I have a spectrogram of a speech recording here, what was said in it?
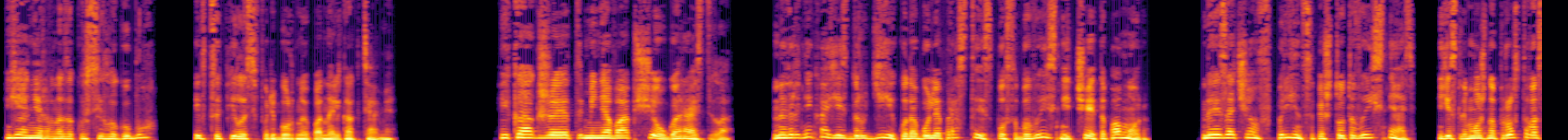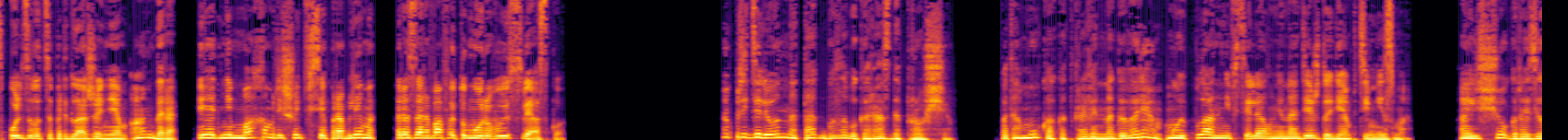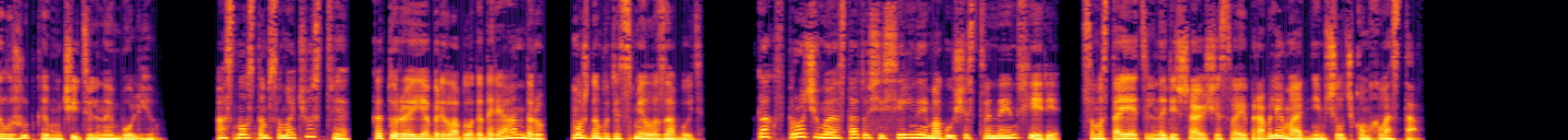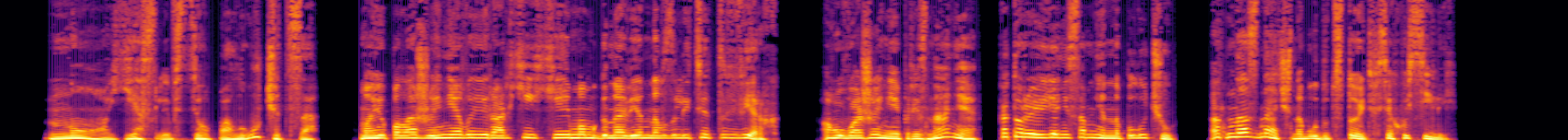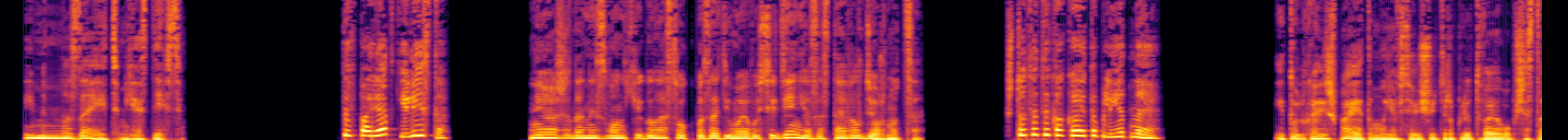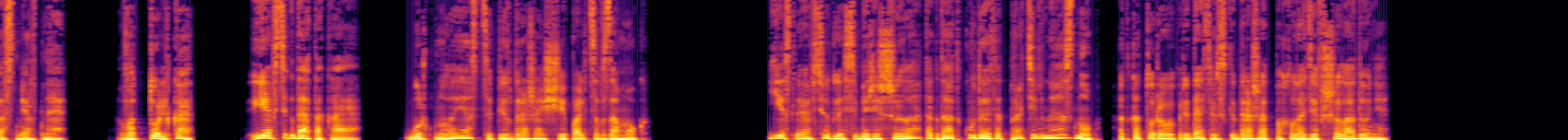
Я нервно закусила губу и вцепилась в приборную панель когтями. И как же это меня вообще угораздило? Наверняка есть другие, куда более простые способы выяснить чей-то помор. Да и зачем в принципе что-то выяснять, если можно просто воспользоваться предложением Андера и одним махом решить все проблемы, разорвав эту муровую связку. Определенно, так было бы гораздо проще. Потому как, откровенно говоря, мой план не вселял ни надежды, ни оптимизма. А еще грозил жуткой мучительной болью. О сносном самочувствии, которое я обрела благодаря Андеру, можно будет смело забыть. Как, впрочем, и о статусе сильной и могущественной инферии, самостоятельно решающий свои проблемы одним щелчком хвоста. Но если все получится, мое положение в иерархии Хейма мгновенно взлетит вверх, а уважение и признание, которые я, несомненно, получу, однозначно будут стоить всех усилий. Именно за этим я здесь. «Ты в порядке, Листа?» Неожиданный звонкий голосок позади моего сиденья заставил дернуться. Что-то ты какая-то бледная». «И только лишь поэтому я все еще терплю твое общество смертное. Вот только я всегда такая», — буркнула я, сцепив дрожащие пальцы в замок. «Если я все для себя решила, тогда откуда этот противный озноб, от которого предательски дрожат похолодевшие ладони?»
